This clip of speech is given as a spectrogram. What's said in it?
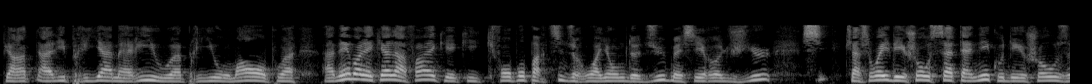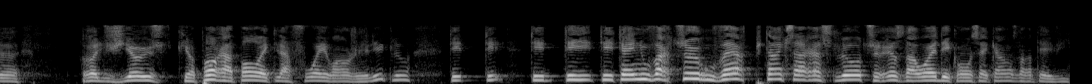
puis à, aller prier à Marie ou à prier aux morts, ou à, n'importe quelle affaire qui, qui, font pas partie du royaume de Dieu, mais c'est religieux, que ce soit des choses sataniques ou des choses euh, religieuses qui n'ont pas rapport avec la foi évangélique. T'es, t'es, une ouverture ouverte, puis tant que ça reste là, tu risques d'avoir des conséquences dans ta vie.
